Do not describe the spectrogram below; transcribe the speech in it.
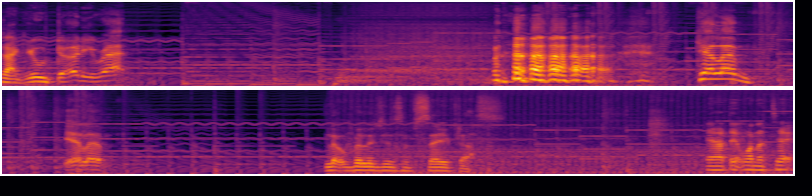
He's like, you dirty rat. Kill him! Kill him! Little villagers have saved us. Yeah, I didn't want to take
